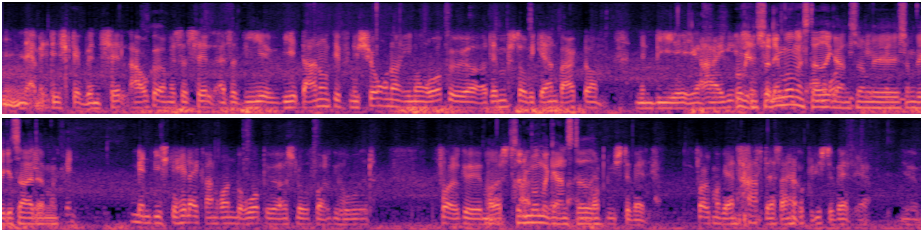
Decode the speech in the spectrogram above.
Ja, men det skal man selv afgøre med sig selv. Altså, vi, vi, der er nogle definitioner i nogle ordbøger, og dem står vi gerne bagt om, men vi øh, har ikke... Okay, så det må man stadig gerne som, øh, som vegetar i Danmark. Men, men vi skal heller ikke rende rundt med ordbøger og slå folk i hovedet. Folk øh, må Nå, også så det må man gerne stadig. oplyste valg. Folk må gerne træffe deres egne oplyste valg, ja. Øhm,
